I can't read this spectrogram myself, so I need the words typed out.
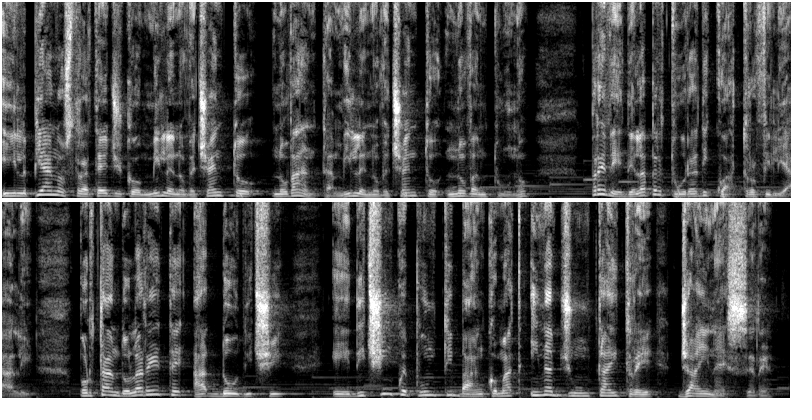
Il piano strategico 1990-1991 prevede l'apertura di quattro filiali, portando la rete a 12 e di 5 punti bancomat in aggiunta ai tre già in essere.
